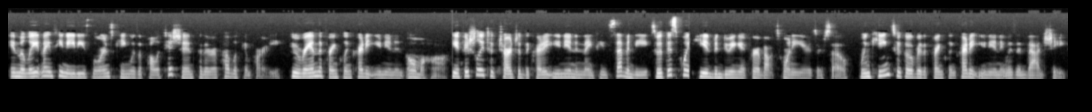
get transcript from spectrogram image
In the late 1980s, Lawrence King was a politician for the Republican Party who ran the Franklin Credit Union in Omaha. He officially took charge of the credit union in 1970, so at this point, he had been doing it for about 20 years or so. When King took over the Franklin Credit Union, it was in bad shape.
